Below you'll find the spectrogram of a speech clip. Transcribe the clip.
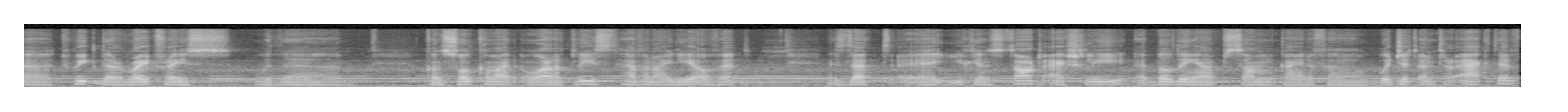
uh, tweak the ray trace with the console command or at least have an idea of it is that uh, you can start actually uh, building up some kind of a widget interactive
